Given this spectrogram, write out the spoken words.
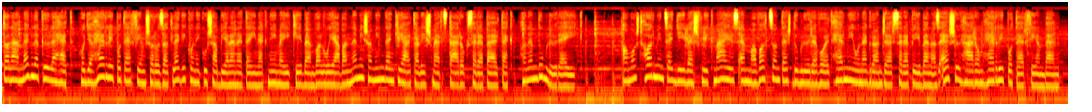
Talán meglepő lehet, hogy a Harry Potter filmsorozat legikonikusabb jeleneteinek némelyikében valójában nem is a mindenki által ismert sztárok szerepeltek, hanem dublőreik. A most 31 éves flick Miles Emma Watson test dublőre volt Hermione Granger szerepében az első három Harry Potter filmben.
